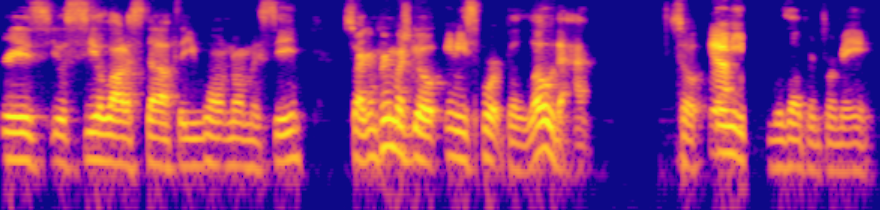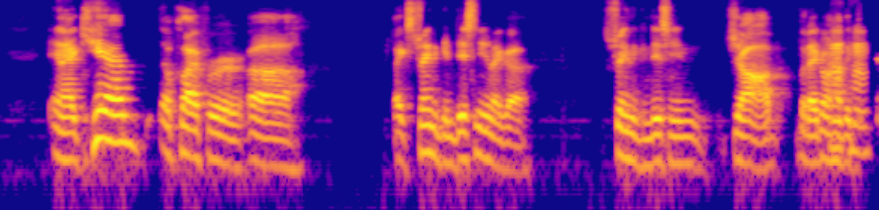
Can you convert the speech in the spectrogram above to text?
degrees, you'll see a lot of stuff that you won't normally see. So I can pretty much go any sport below that So Yeah. anything is open for me. And I can apply for uh, like strength and conditioning, like a strength and conditioning job, but I don't have Mhm. the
